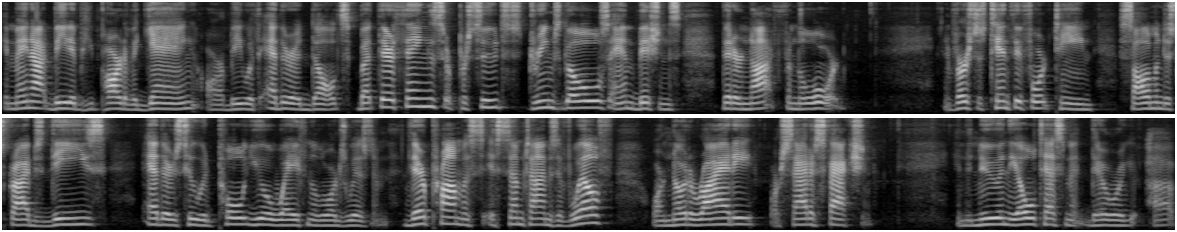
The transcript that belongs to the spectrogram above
It may not be to be part of a gang or be with other adults, but they're things or pursuits, dreams, goals, ambitions that are not from the Lord. In verses 10 through 14, Solomon describes these others who would pull you away from the Lord's wisdom. Their promise is sometimes of wealth or notoriety or satisfaction. In the New and the Old Testament, there were a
